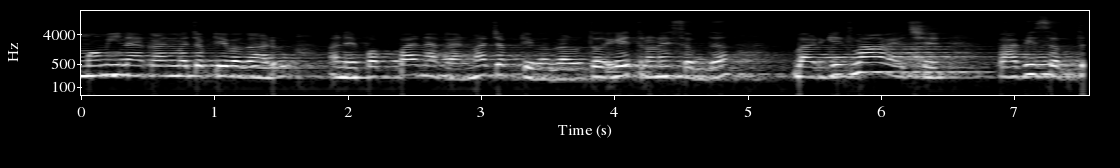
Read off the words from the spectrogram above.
મમ્મીના કાનમાં ચપટી વગાડું અને પપ્પાના કાનમાં ચપટી વગાડું તો એ ત્રણેય શબ્દ બાળગીતમાં આવે છે. ભાભી શબ્દ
